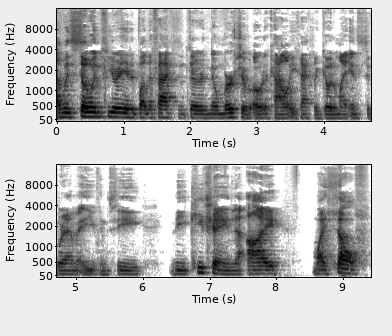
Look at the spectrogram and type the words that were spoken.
I was so infuriated by the fact that there's no merch of Odokawa. You can actually go to my Instagram and you can see the keychain that I myself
